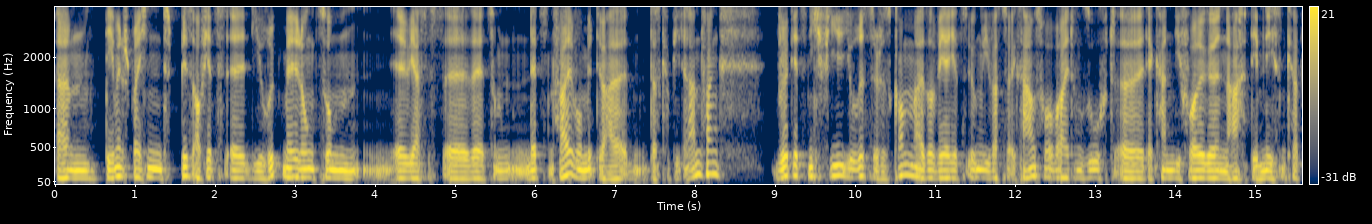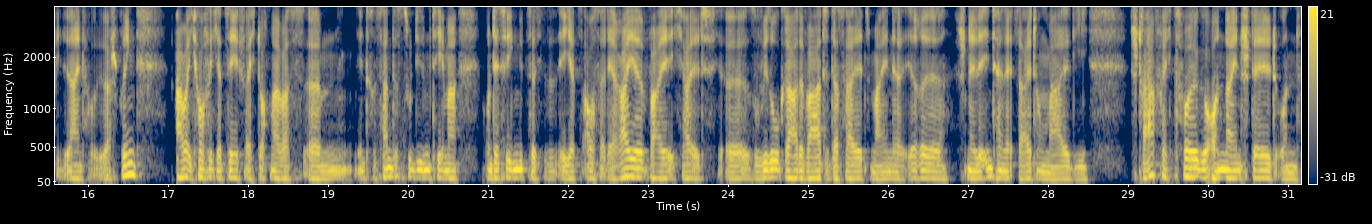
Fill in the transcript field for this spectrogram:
Ähm, dementsprechend bis auf jetzt äh, die Rückmeldung zum, äh, wie heißt es, äh, zum letzten Fall, womit wir das Kapitel anfangen, wird jetzt nicht viel Juristisches kommen. Also wer jetzt irgendwie was zur Examensvorbereitung sucht, äh, der kann die Folge nach dem nächsten Kapitel einfach überspringen. Aber ich hoffe, ich erzähle vielleicht doch mal was ähm, Interessantes zu diesem Thema. Und deswegen gibt es das jetzt außer der Reihe, weil ich halt äh, sowieso gerade warte, dass halt meine irre schnelle Internetleitung mal die Strafrechtsfolge online stellt. Und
